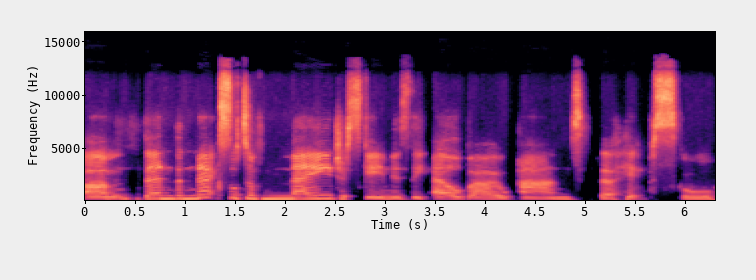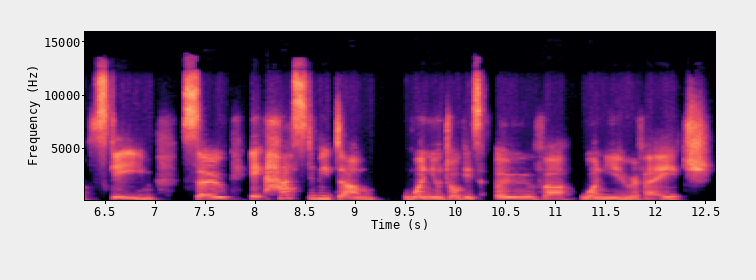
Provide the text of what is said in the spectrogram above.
Um, then the next sort of major scheme is the elbow and the hip score scheme. So it has to be done when your dog is over one year of age.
